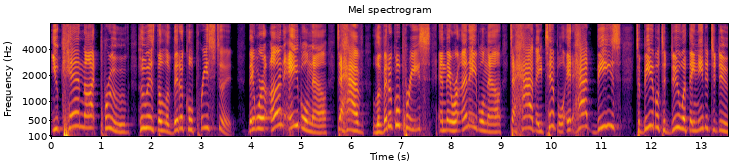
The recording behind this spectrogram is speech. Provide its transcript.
you cannot prove who is the Levitical priesthood. They were unable now to have Levitical priests, and they were unable now to have a temple. It had these to be able to do what they needed to do.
